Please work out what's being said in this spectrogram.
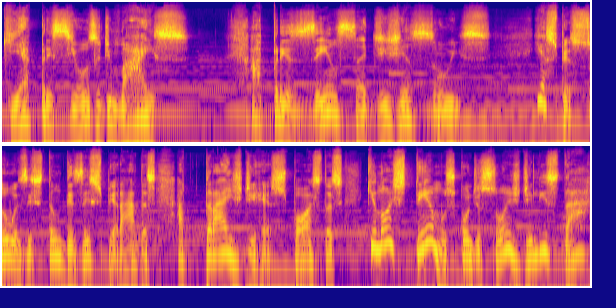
que é precioso demais: a presença de Jesus e as pessoas estão desesperadas atrás de respostas que nós temos condições de lhes dar.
